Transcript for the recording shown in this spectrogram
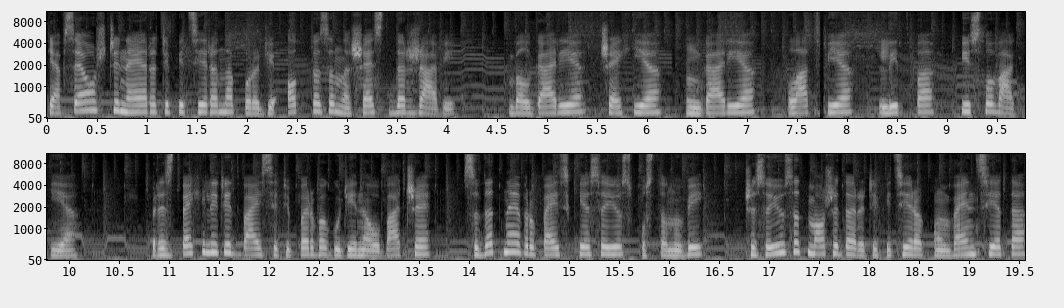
тя все още не е ратифицирана поради отказа на шест държави – България, Чехия, Унгария, Латвия, Литва и Словакия. През 2021 година обаче Съдът на Европейския съюз постанови, че Съюзът може да ратифицира конвенцията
